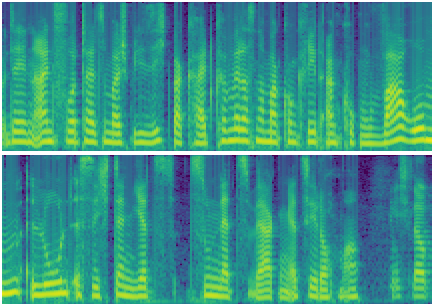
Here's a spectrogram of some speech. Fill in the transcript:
den einen Vorteil zum Beispiel die Sichtbarkeit, können wir das nochmal konkret angucken. Warum lohnt es sich denn jetzt zu netzwerken? Erzähl doch mal. Ich glaube,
